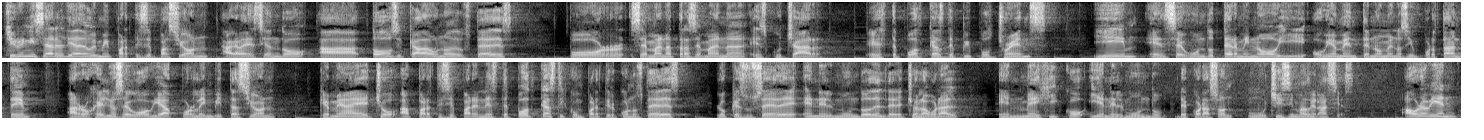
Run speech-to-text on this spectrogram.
Quiero iniciar el día de hoy mi participación agradeciendo a todos y cada uno de ustedes por semana tras semana escuchar este podcast de People Trends. Y en segundo término, y obviamente no menos importante, a Rogelio Segovia por la invitación que me ha hecho a participar en este podcast y compartir con ustedes lo que sucede en el mundo del derecho laboral en México y en el mundo. De corazón, muchísimas gracias. Ahora bien,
